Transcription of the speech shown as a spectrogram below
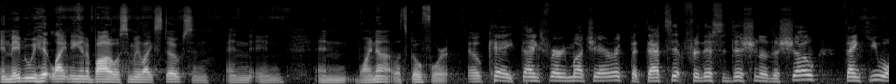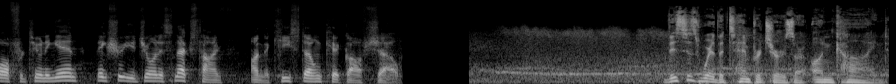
and maybe we hit lightning in a bottle with somebody like Stokes, and and and and why not? Let's go for it. Okay, thanks very much, Eric. But that's it for this edition of the show. Thank you all for tuning in. Make sure you join us next time on the Keystone Kickoff Show. This is where the temperatures are unkind.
